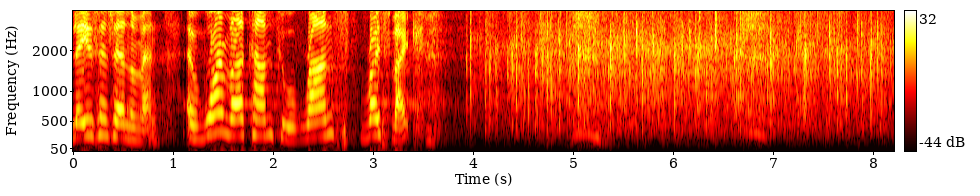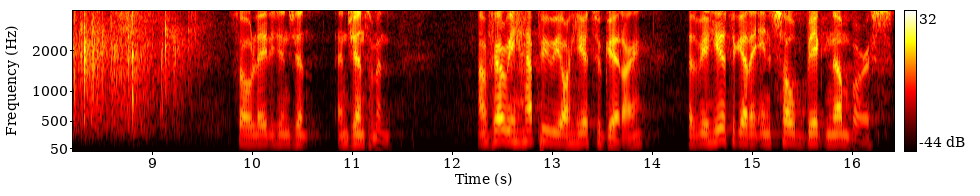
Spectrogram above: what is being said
Ladies and gentlemen, a warm welcome to Frans Vreeswijk. So, ladies and, gen and gentlemen, I'm very happy we are here together, that we're here together in so big numbers,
